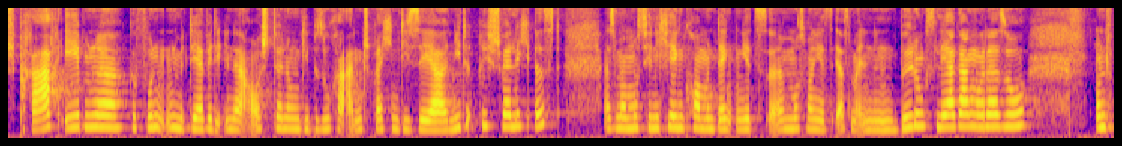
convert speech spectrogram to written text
Sprachebene gefunden, mit der wir in der Ausstellung die Besucher ansprechen, die sehr niedrigschwellig ist. Also man muss hier nicht hinkommen und denken, jetzt äh, muss man jetzt erstmal in den Bildungslehrgang oder so. Und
